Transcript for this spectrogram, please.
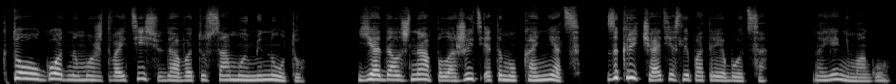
Кто угодно может войти сюда в эту самую минуту. Я должна положить этому конец, закричать, если потребуется. Но я не могу.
